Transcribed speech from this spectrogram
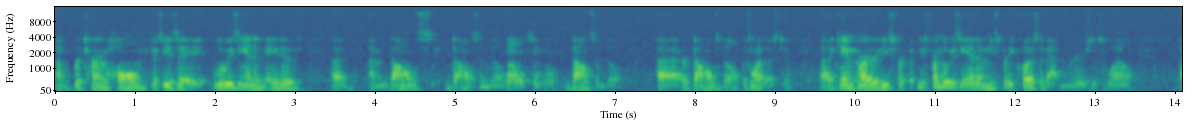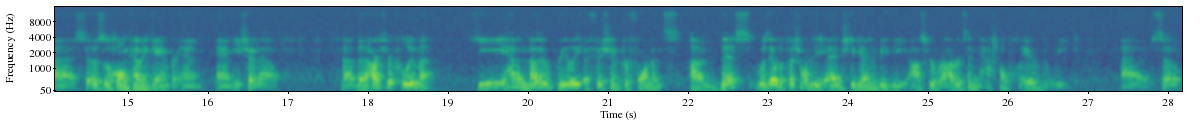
um, return home, because he's a Louisiana native, uh, um, Donalds Donaldsonville. Donaldsonville. Donaldsonville, uh, or Donaldsville. It's one of those two. Uh, Cam Carter. He's for, he's from Louisiana and he's pretty close to Baton Rouge as well. Uh, so this was a homecoming game for him, and he showed out. Uh, but Arthur Kaluma, he had another really efficient performance. Um, this was able to push him over the edge to get him to be the Oscar Robertson National Player of the Week. Uh, so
